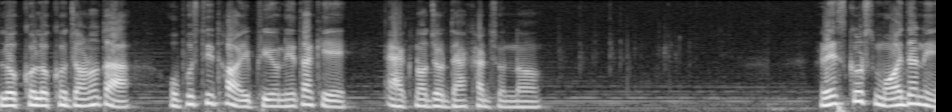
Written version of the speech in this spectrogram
লক্ষ লক্ষ জনতা উপস্থিত হয় প্রিয় নেতাকে এক নজর দেখার জন্য। রেসকোর্স ময়দানে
